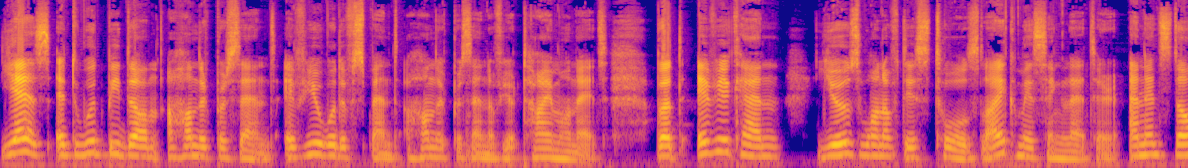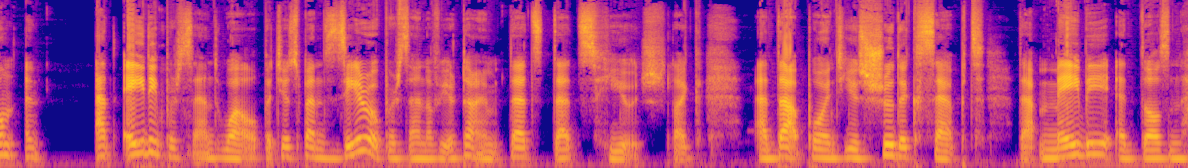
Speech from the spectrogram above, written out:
yes, it would be done 100% if you would have spent 100% of your time on it. But if you can use one of these tools like MissingLettr and it's done at 80% well, but you spend 0% of your time, that's that's huge. Like at that point you should accept that maybe it doesn't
